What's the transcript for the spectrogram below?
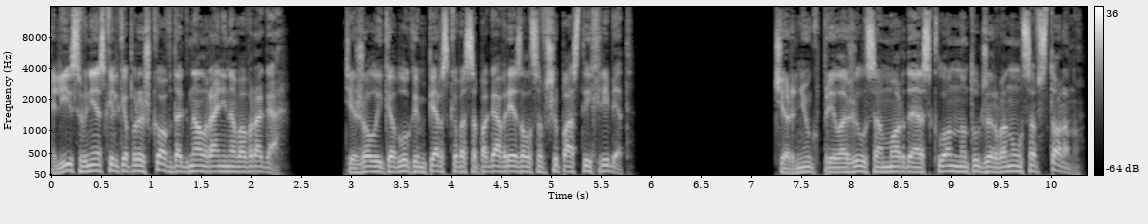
Лис в несколько прыжков догнал раненого врага. Тяжелый каблук имперского сапога врезался в шипастый хребет. Чернюк приложился мордой о склон, но тут же рванулся в сторону.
